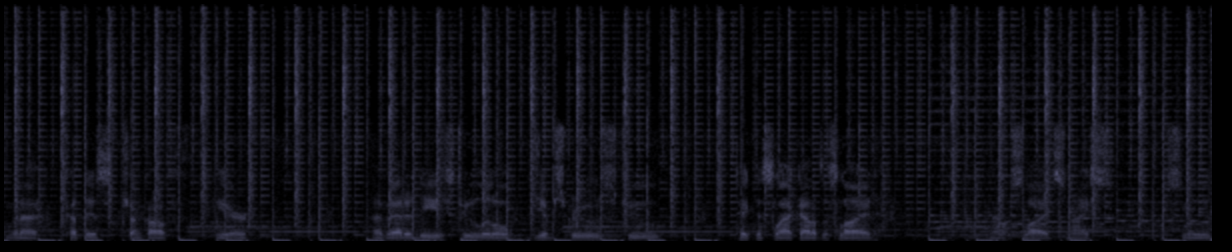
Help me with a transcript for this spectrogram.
I'm gonna cut this chunk off here. I've added these two little gib screws to take the slack out of the slide. Now it slides nice, smooth.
